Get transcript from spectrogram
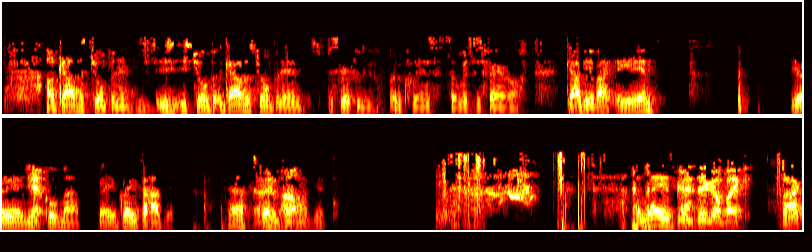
Oh, Gav is jumping in. He's, he's jumping. Gav is jumping in specifically for the quiz, so which is fair enough. Gav, you back? Are you in? You're in. You're good, man. Great, great to have you. Yeah, it's great to have you. and Ray is back. They go back. Back.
